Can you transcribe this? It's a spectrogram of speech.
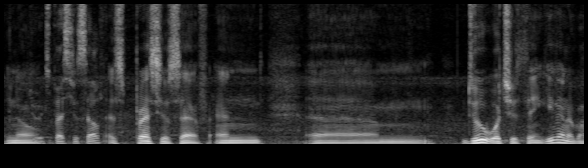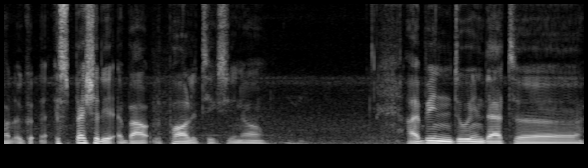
you know. To express yourself? Express yourself and um, do what you think, even about, especially about the politics, you know. I've been doing that uh,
